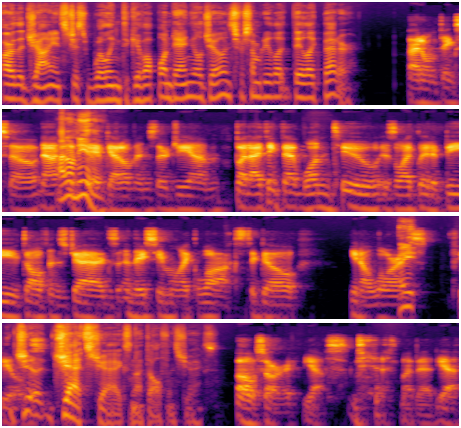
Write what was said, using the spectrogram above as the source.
are the Giants just willing to give up on Daniel Jones for somebody like they like better? I don't think so. Not I don't either. Dave Gettleman's their GM, but I think that one two is likely to be Dolphins Jags, and they seem like locks to go. You know, Lawrence. J- Jets, Jags, not Dolphins, Jags. Oh, sorry. Yes, my bad. Yeah.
